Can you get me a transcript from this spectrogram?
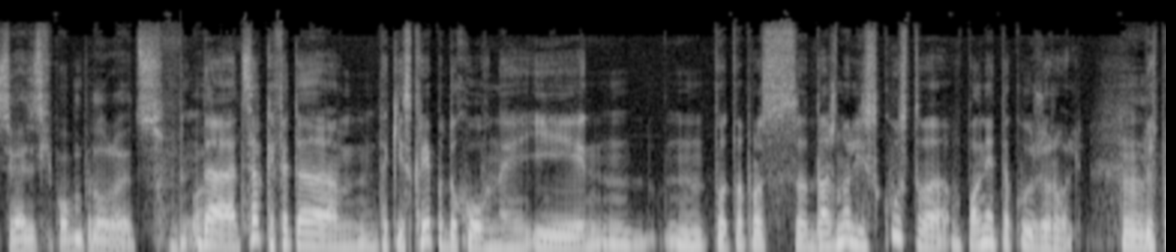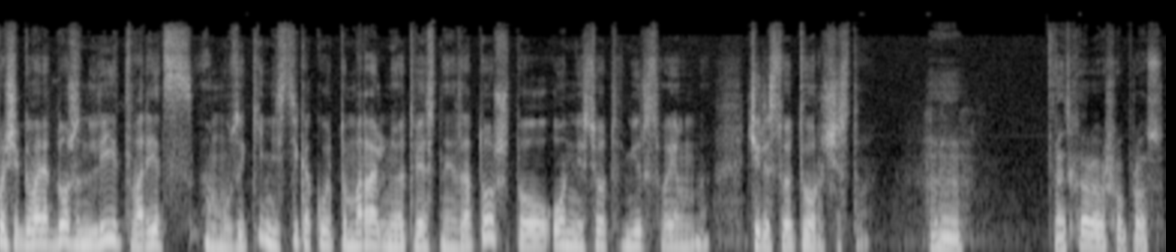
связи с хип-хопом продолжаются. Да, церковь это такие скрепы духовные, и тот вопрос, должно ли искусство выполнять такую же роль? Хм. То есть, проще говоря, должен ли творец музыки нести какую-то моральную ответственность за то, что он несет в мир своим через свое творчество? Хм. Это хороший вопрос.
